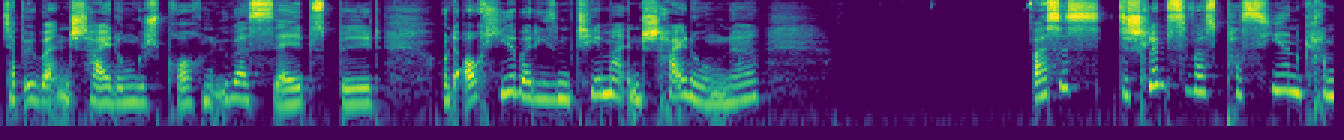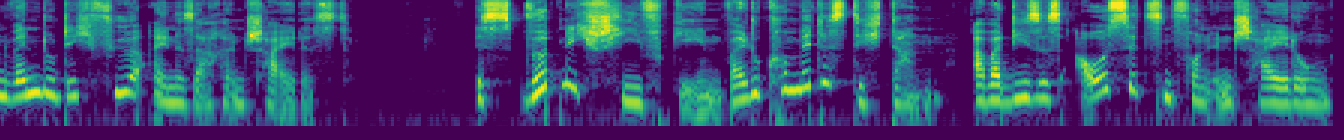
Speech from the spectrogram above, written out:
ich habe über Entscheidungen gesprochen, über das Selbstbild und auch hier bei diesem Thema Entscheidungen, ne? Was ist das Schlimmste, was passieren kann, wenn du dich für eine Sache entscheidest? Es wird nicht schief gehen, weil du committest dich dann. Aber dieses Aussitzen von Entscheidungen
